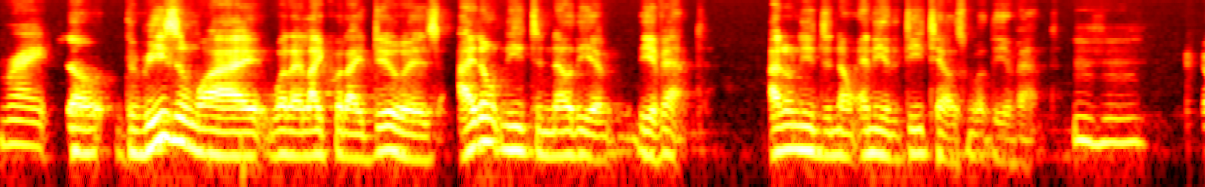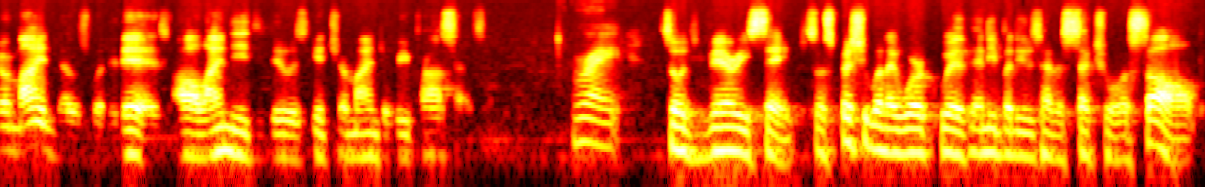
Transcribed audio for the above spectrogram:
Right. So the reason why what I like what I do is I don't need to know the the event. I don't need to know any of the details about the event. Mm-hmm. Your mind knows what it is. All I need to do is get your mind to reprocess it. Right. So it's very safe. So especially when I work with anybody who's had a sexual assault,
